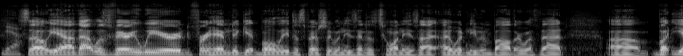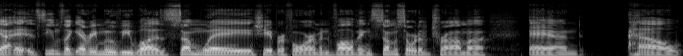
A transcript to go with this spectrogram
Yeah. So yeah, that was very weird for him to get bullied, especially when he's in his twenties. I, I wouldn't even bother with that. Um, but yeah, it, it seems like every movie was some way, shape, or form involving some sort of trauma and how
